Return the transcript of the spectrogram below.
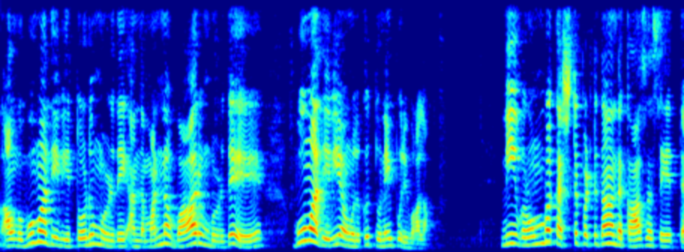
அவங்க பூமாதேவியை தொடும் பொழுதே அந்த மண்ணை வாரும் பொழுதே பூமாதேவி அவங்களுக்கு துணை புரிவாளாம். நீ ரொம்ப கஷ்டப்பட்டு தான் அந்த காசை சேர்த்த.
